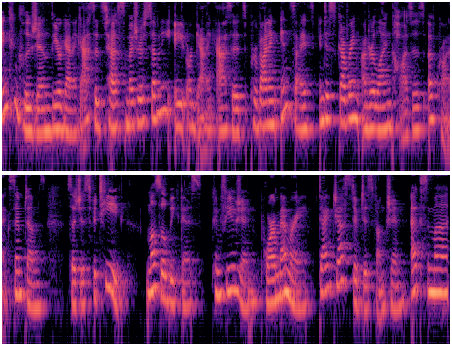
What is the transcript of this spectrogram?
In conclusion, the organic acids test measures 78 organic acids, providing insights in discovering underlying causes of chronic symptoms, such as fatigue, muscle weakness, confusion, poor memory, digestive dysfunction, eczema,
